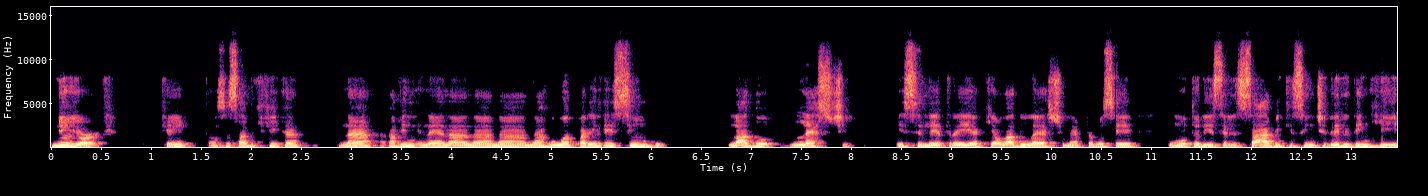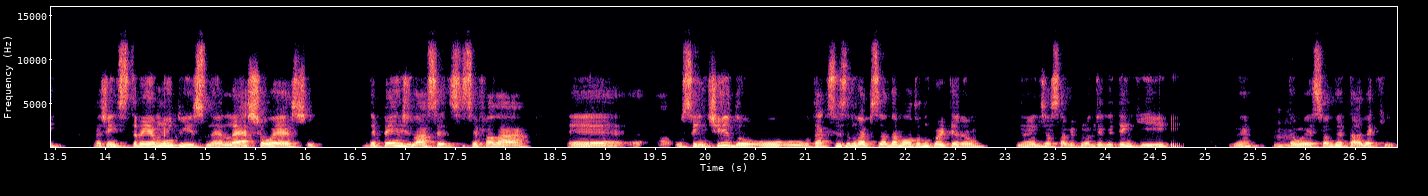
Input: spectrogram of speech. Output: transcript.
New York. Ok? Então você sabe que fica na, né, na, na, na, na rua 45, lado leste. Esse letra aí aqui é o lado leste, né? Para você, o motorista, ele sabe que sentido ele tem que ir. A gente estranha muito isso, né? Leste ou oeste? Depende lá, se, se você falar é, o sentido, o, o, taxista não vai precisar dar volta no quarteirão, né? Ele já sabe para onde ele tem que ir, né? Hum. Então esse é um detalhe aqui.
